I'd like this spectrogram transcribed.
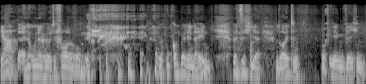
Ja. Eine unerhörte Forderung. Wo kommen wir denn dahin, wenn sich hier Leute auf irgendwelchen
